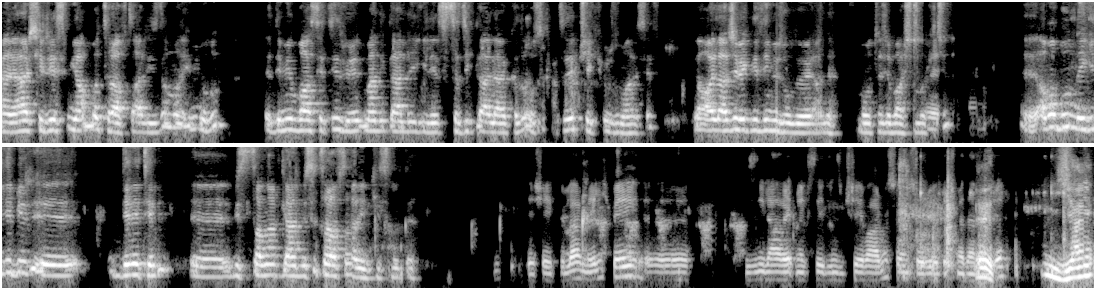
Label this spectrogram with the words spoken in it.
Yani her şeyi resmi yapma taraftarıyız ama emin olun e, demin bahsettiğiniz yönetmenliklerle ilgili, statikle alakalı o sıkıntıyı hep çekiyoruz maalesef. Ve aylarca beklediğimiz oluyor yani montaja başlamak Evet. için. E, ama bununla ilgili bir e, denetim, e, bir standart gelmesi taraftarıyım kesinlikle. Teşekkürler. Melih Bey, e, sizin ilave etmek istediğiniz bir şey var mı? Son soruya geçmeden Evet. önce. Yani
